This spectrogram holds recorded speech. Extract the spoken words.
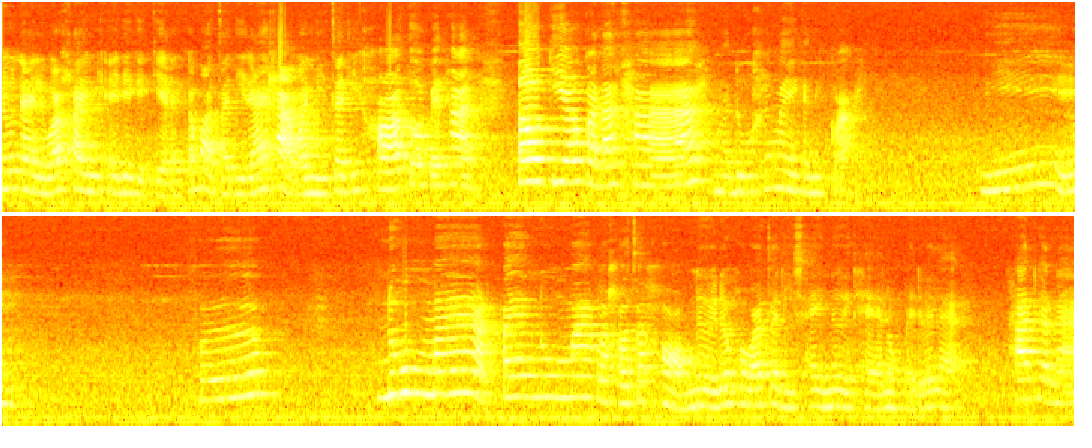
นูไหนหรือว่าใครมีไอเดียเก๋ๆอะไรก็บอกจะดีได้ค่ะ วันนี้จะดีขอตัวไปทานโตเกียวก่อนนะคะ มาดูข้างในกันดีกว่า นี่ปึ๊บนุ่มมากแป้งนุ่มมากแล้วเขาจะหอมเนยด้วยเพราะว่าจะดีใช้เนยแท้ลงไปด้วยแหละทานกันนะ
